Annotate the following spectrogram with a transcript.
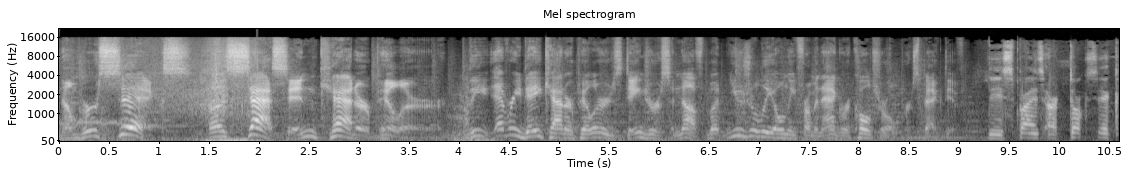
Number 6. Assassin Caterpillar. The everyday caterpillar is dangerous enough, but usually only from an agricultural perspective. These spines are toxic,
